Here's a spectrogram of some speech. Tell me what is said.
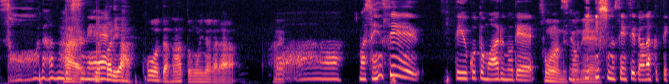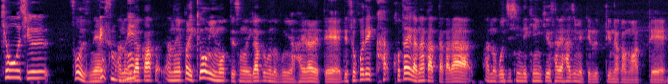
そうなんですね。はい。やっぱり、あ、こうだなと思いながら。わはい。あ。まあ先生っていうこともあるので、そうなんですよね医。師の先生ではなくて教授。そうですね。ですもんねあの、医学学、あの、やっぱり興味持ってその医学部の分野入られて、で、そこでか答えがなかったから、あの、ご自身で研究され始めてるっていう中もあって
